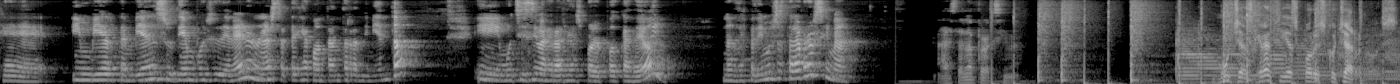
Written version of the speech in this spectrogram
que invierten bien su tiempo y su dinero en una estrategia con tanto rendimiento. Y muchísimas gracias por el podcast de hoy. Nos despedimos hasta la próxima. Hasta la próxima. Muchas gracias por escucharnos.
